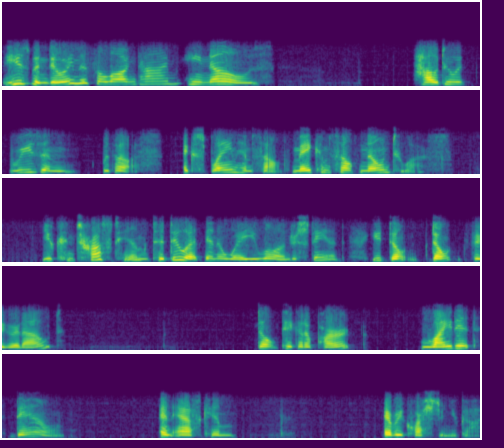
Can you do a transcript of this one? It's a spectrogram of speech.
He's been doing this a long time. He knows how to reason with us, explain himself, make himself known to us you can trust him to do it in a way you will understand. You don't don't figure it out. Don't pick it apart. Write it down and ask him every question you got.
